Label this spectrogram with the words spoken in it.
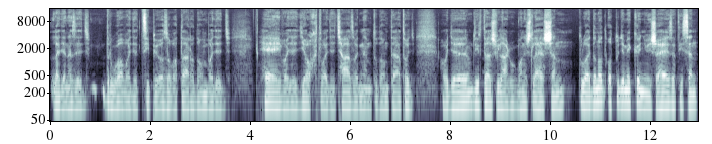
legyen ez egy ruha, vagy egy cipő az avatárodon, vagy egy hely, vagy egy jacht, vagy egy ház, vagy nem tudom. Tehát, hogy, hogy virtuális világokban is lehessen tulajdonod. Ott ugye még könnyű is a helyzet, hiszen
